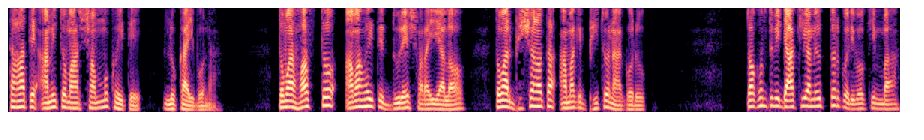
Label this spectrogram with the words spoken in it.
তাহাতে আমি তোমার সম্মুখ হইতে লুকাইব না। তোমার হস্ত আমা হইতে দূরে সরাইয়া লও, তোমার ভীষণতা আমাকে ভীত না করুক। তখন তুমি ডাকিও, আমি উত্তর করিব, কিংবা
